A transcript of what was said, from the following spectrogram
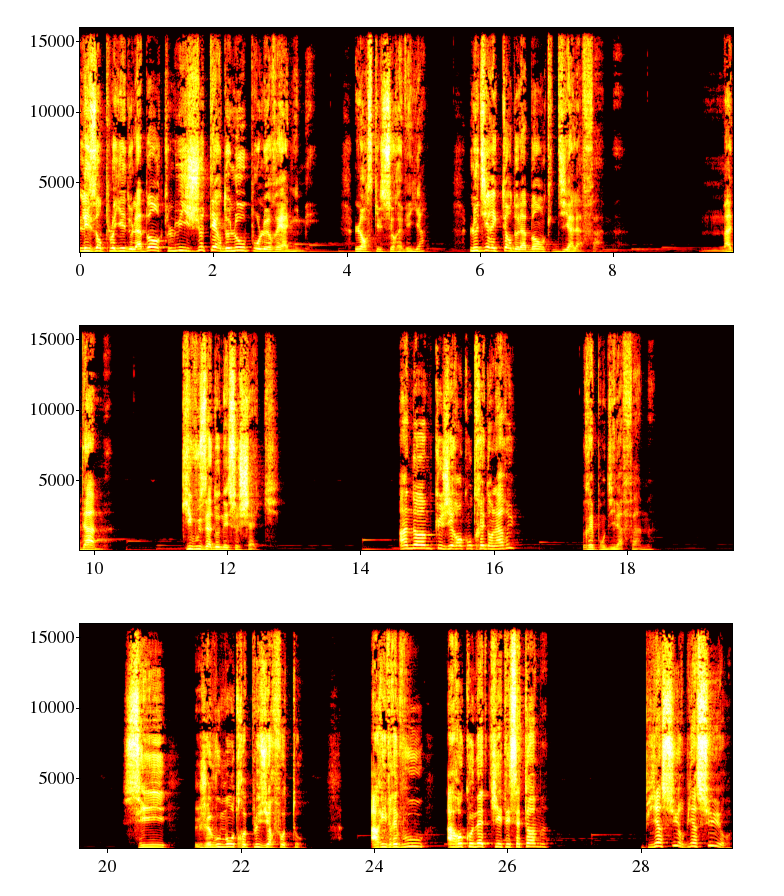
les employés de la banque lui jetèrent de l'eau pour le réanimer. Lorsqu'il se réveilla, le directeur de la banque dit à la femme Madame, qui vous a donné ce chèque Un homme que j'ai rencontré dans la rue, répondit la femme. Si je vous montre plusieurs photos, arriverez-vous à reconnaître qui était cet homme? Bien sûr, bien sûr,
